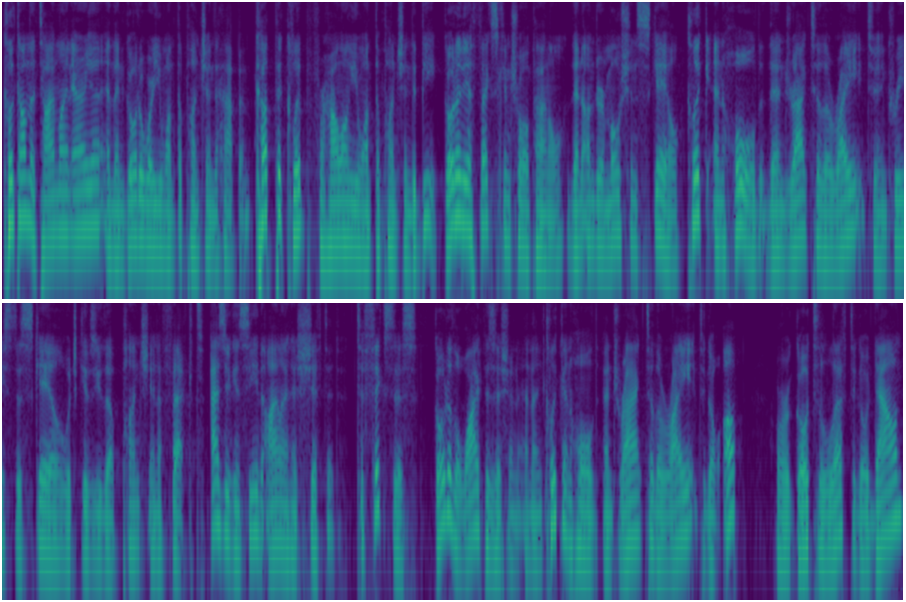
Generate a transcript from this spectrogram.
Click on the timeline area and then go to where you want the punch in to happen. Cut the clip for how long you want the punch in to be. Go to the effects control panel, then under motion scale, click and hold, then drag to the right to increase the scale, which gives you the punch in effect. As you can see, the eyeline has shifted. To fix this, go to the Y position and then click and hold and drag to the right to go up or go to the left to go down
